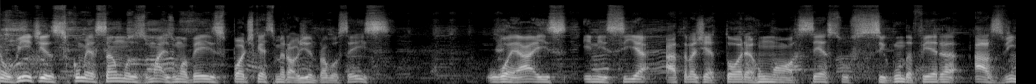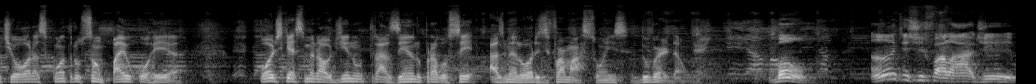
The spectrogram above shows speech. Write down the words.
ouvintes, começamos mais uma vez podcast Esmeraldino para vocês. O Goiás inicia a trajetória rumo ao acesso segunda-feira às 20 horas contra o Sampaio Correia. Podcast Esmeraldino trazendo para você as melhores informações do Verdão. Bom, antes de falar de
